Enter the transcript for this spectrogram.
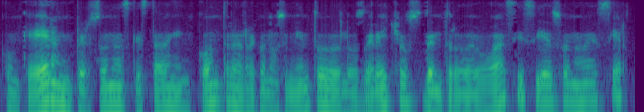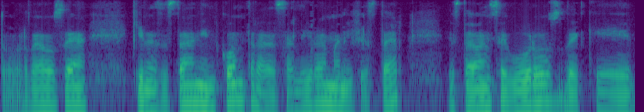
con que eran personas que estaban en contra del reconocimiento de los derechos dentro de Oasis y eso no es cierto, ¿verdad? O sea, quienes estaban en contra de salir a manifestar estaban seguros de que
